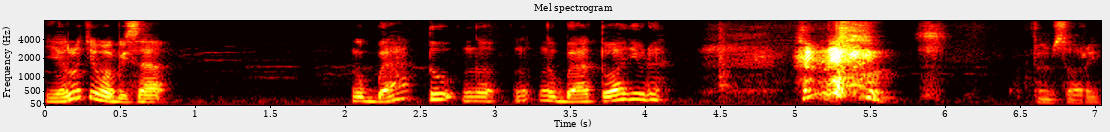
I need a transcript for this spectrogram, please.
ya lu cuma bisa ngebatu nge, nge ngebatu aja udah. I'm sorry.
